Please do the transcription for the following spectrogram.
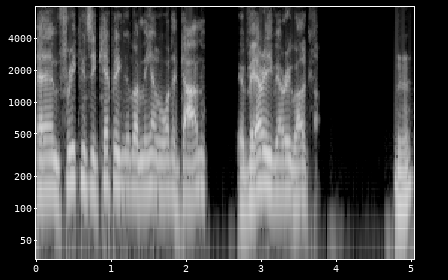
ähm, Frequency Capping über mehrere Worte, dann very, very welcome. Mhm.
